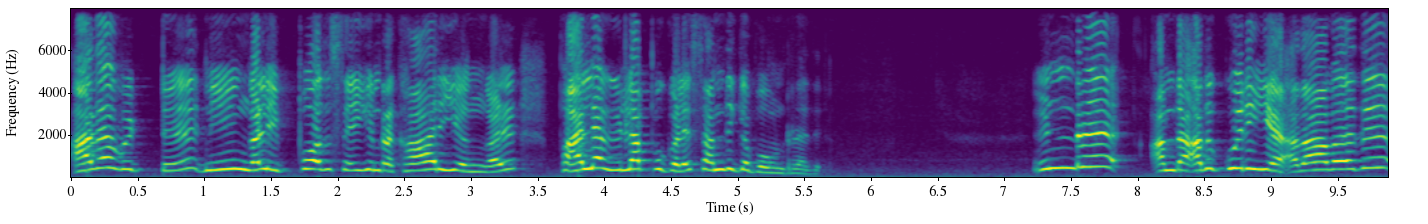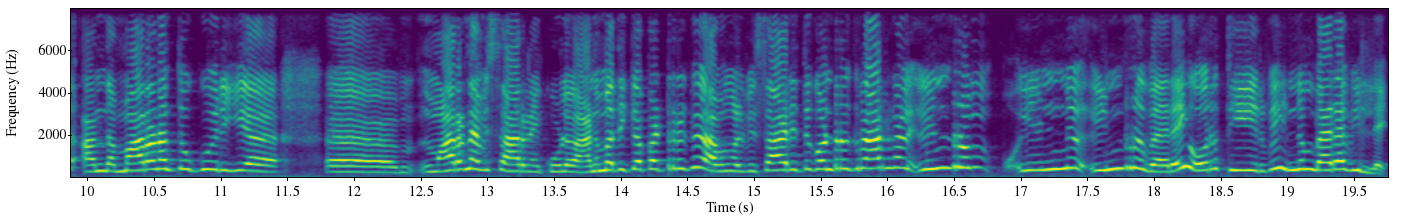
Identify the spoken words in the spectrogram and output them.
அதை விட்டு நீங்கள் இப்போது செய்கின்ற காரியங்கள் பல இழப்புகளை சந்திக்க போகின்றது. இன்று அந்த அதுக்குரிய அதாவது அந்த மரணத்துக்குரிய மரண விசாரணை குழு அனுமதிக்கப்பட்டிருக்கு அவங்க விசாரித்து கொண்டிருக்கிறார்கள். இன்றும் இன்னு இன்று வரை ஒரு தீர்வு இன்னும் வரவில்லை.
